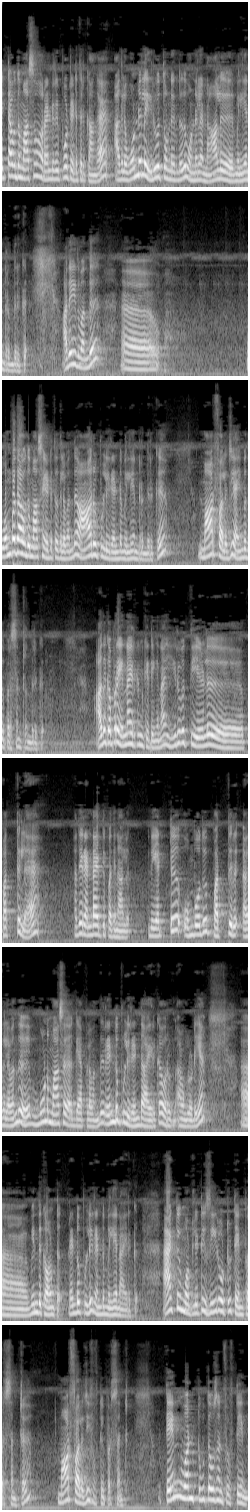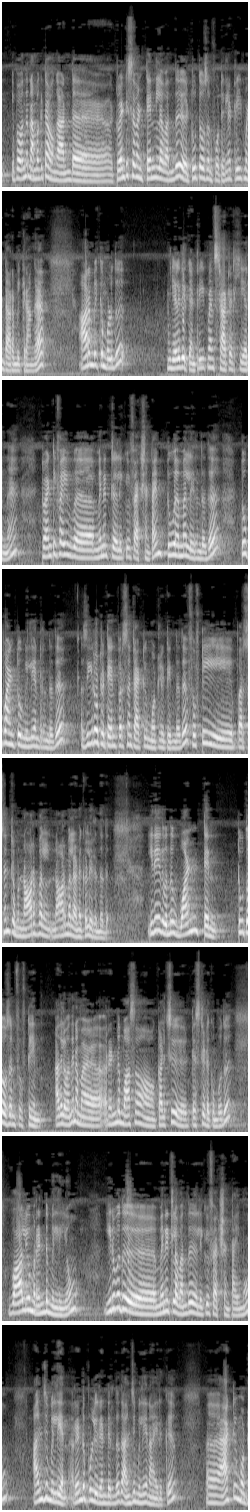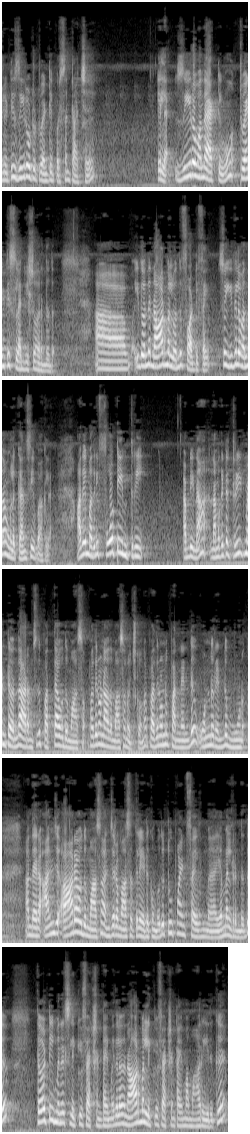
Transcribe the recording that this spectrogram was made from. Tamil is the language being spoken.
எட்டாவது மாதம் ரெண்டு ரிப்போர்ட் எடுத்திருக்காங்க. அதில் ஒன்றில் இருபத்தொன்று இருந்தது ஒன்றில் நாலு மில்லியன் இருந்திருக்கு. அதே இது வந்து ஒன்பதாவது மாதம் எடுத்ததில் வந்து ஆறு புள்ளி ரெண்டு மில்லியன் இருந்திருக்கு. மார்ஃபாலஜி ஐம்பது பர்சன்ட் இருந்திருக்கு. அதுக்கப்புறம் என்ன இருக்குன்னு கேட்டிங்கன்னா இருபத்தி ஏழு பத்தில் அதே ரெண்டாயிரத்தி பதினாலு இது எட்டு ஒம்பது பத்து அதில் வந்து மூணு மாத கேப்பில் வந்து ரெண்டு புள்ளி ரெண்டு ஆயிருக்கு அவர் அவங்களுடைய விந்து கவுண்ட்டு ரெண்டு புள்ளி ரெண்டு மில்லியன் ஆயிருக்கு. Active motility zero to ten percent morphology fifty percent ten one two thousand fifteen இப்போ வந்து நம்மக்கிட்ட அவங்க அந்த டுவெண்ட்டி செவன் டெனில் வந்து டூ தௌசண்ட் ஃபோர்டீனில் ட்ரீட்மெண்ட் ஆரம்பிக்கிறாங்க. ஆரம்பிக்கும் பொழுது இங்கே எழுதியிருக்கேன் treatment started ஹியர்னு twenty five minute liquefaction time two ml இருந்தது. டூ பாயிண்ட் டூ மில்லியன் இருந்தது. Zero to ten percent active motility இருந்தது. ஃபிஃப்டி பர்சன்ட் நார்மல் நார்மல் அணுக்கள் இருந்தது. இதே இது வந்து one ten two thousand fifteen அதில் வந்து நம்ம ரெண்டு மாதம் கழித்து டெஸ்ட் எடுக்கும்போது வால்யூம் ரெண்டு மில்லியும் இருபது மினிட்ல வந்து லிக்விஃபேக்ஷன் டைமும் அஞ்சு மில்லியன் ரெண்டு புள்ளி ரெண்டு இருந்தது அஞ்சு மில்லியன் ஆயிருக்கு. Active motility zero to twenty percent ஆச்சு. இல்லை ஜீரோ வந்து ஆக்டிவும் டுவெண்ட்டி ஸ்லக்கிஷும் இருந்தது. இது வந்து நார்மல் வந்து ஃபார்ட்டி ஃபைவ் ஸோ இதில் வந்து அவங்களுக்கு கன்சீவ் ஆகலை. அதே மாதிரி ஃபோர்டீன் த்ரீ அப்படின்னா நம்மக்கிட்ட ட்ரீட்மெண்ட்டை வந்து ஆரம்பிச்சது பத்தாவது மாதம் பதினொன்றாவது மாதம்னு வச்சுக்கோங்க. பதினொன்று பன்னெண்டு ஒன்று ரெண்டு மூணு. அந்த அஞ்சு ஆறாவது மாதம் அஞ்சரை மாதத்தில் எடுக்கும்போது டூ பாயிண்ட் ஃபைவ் எம்எல் இருந்தது. தேர்ட்டி மினிட்ஸ் லிக்விஃபேக்ஷன் டைம் இதில் நார்மல் லிக்விஃபேக்ஷன் டைமாக மாறி இருக்குது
